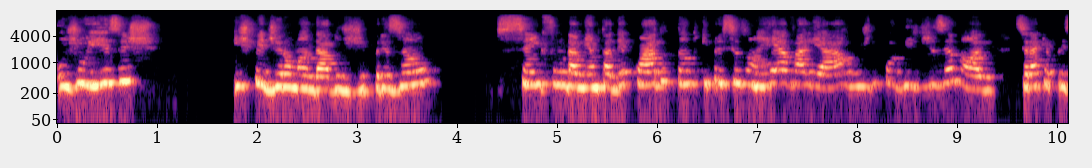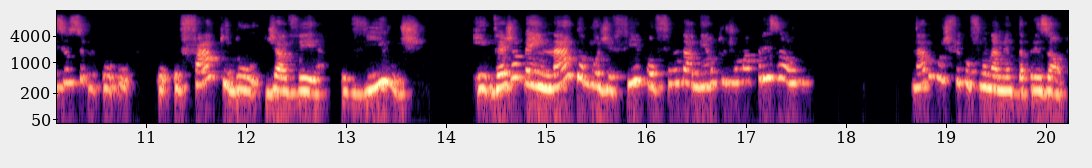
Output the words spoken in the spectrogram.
os juízes expediram mandados de prisão sem fundamento adequado, tanto que precisam reavaliar o uso do Covid-19. Será que é preciso. O, o, o fato do, de haver o vírus, e veja bem, nada modifica o fundamento de uma prisão. Nada modifica o fundamento da prisão.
